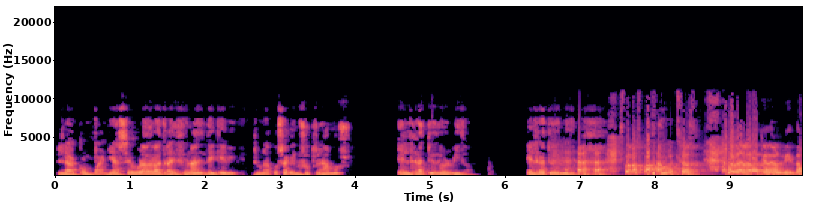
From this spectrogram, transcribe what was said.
la compañía aseguradora tradicional, ¿de qué vive? De una cosa que nosotros llamamos el ratio de olvido el ratio de olvido. Esto nos pasa a muchos, lo del ratio de olvido.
